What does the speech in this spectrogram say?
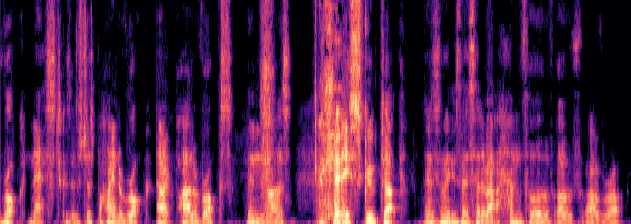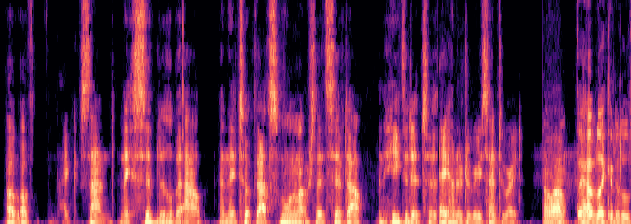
rock nest because it was just behind a rock, like a pile of rocks in Mars and they scooped up. I something as they said about a handful of of of rock of, of like sand, and they sieved a little bit out, and they took that small amount which they'd sieved out and heated it to 800 degrees centigrade. Oh wow, they have like a little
